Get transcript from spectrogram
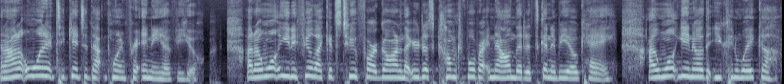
And I don't want it to get to that point for any of you. I don't want you to feel like it's too far gone and that you're just comfortable right now and that it's going to be okay. I want you to know that you can wake up.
